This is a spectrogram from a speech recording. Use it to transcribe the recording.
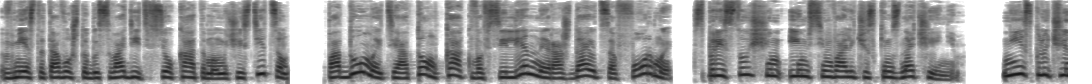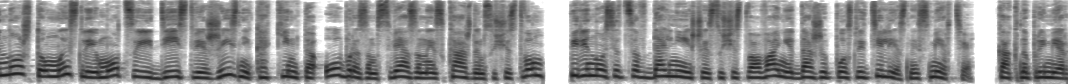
Вместо того, чтобы сводить все к атомам и частицам, подумайте о том, как во Вселенной рождаются формы, с присущим им символическим значением. Не исключено, что мысли, эмоции, действия жизни каким-то образом, связанные с каждым существом, переносятся в дальнейшее существование даже после телесной смерти, как, например,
